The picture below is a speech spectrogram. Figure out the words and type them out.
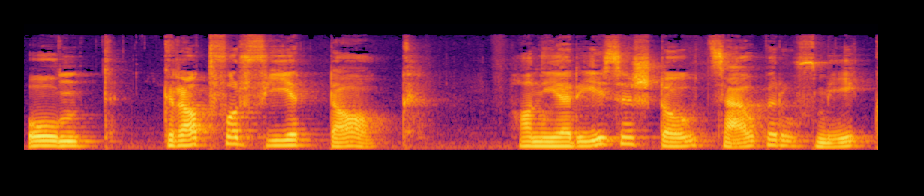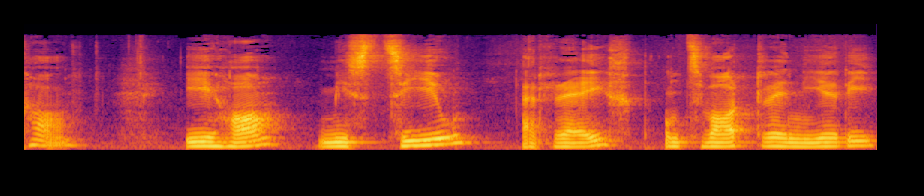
Und gerade vor vier Tagen hatte ich einen riesen Stolz selber auf mich. Gehabt. Ich habe mein Ziel erreicht, und zwar trainiere ich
